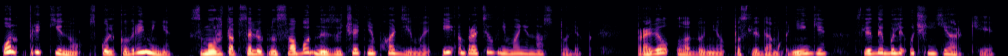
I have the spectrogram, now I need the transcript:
он прикинул, сколько времени сможет абсолютно свободно изучать необходимое, и обратил внимание на столик. Провел ладонью по следам книги. Следы были очень яркие.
